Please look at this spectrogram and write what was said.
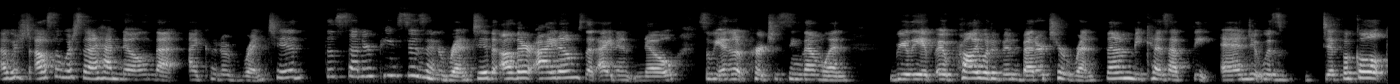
I wish also wish that I had known that I could have rented the centerpieces and rented other items that I didn't know. So we ended up purchasing them when really it, it probably would have been better to rent them because at the end it was difficult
